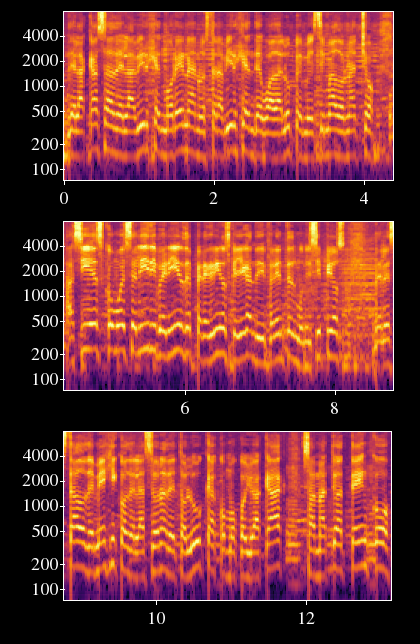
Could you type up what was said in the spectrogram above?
de la casa de la Virgen Morena, nuestra Virgen de Guadalupe, mi estimado Nacho. Así es como es el ir y venir de peregrinos que llegan de diferentes municipios del Estado de México, de la zona de Toluca, como Coyoacac, San Mateo Atenco,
